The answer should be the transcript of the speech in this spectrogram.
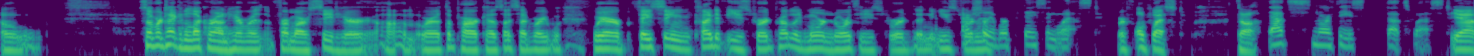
Oh. So we're taking a look around here with, from our seat here. Um, we're at the park, as I said. We're we're facing kind of eastward, probably more northeastward than eastward. Actually, we're facing west. we're oh, west. Duh. That's northeast, that's west. Yeah,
